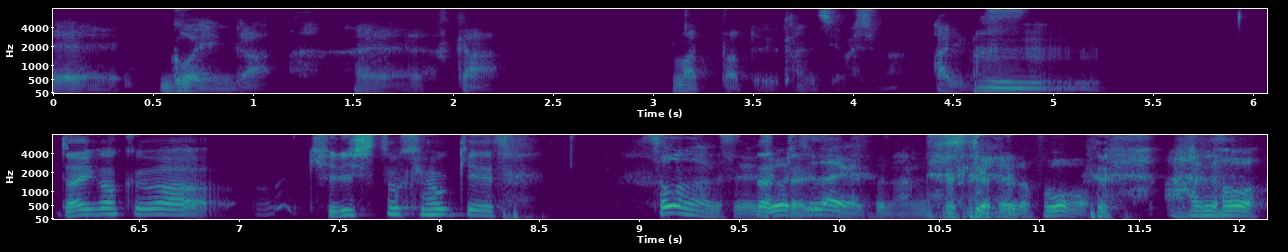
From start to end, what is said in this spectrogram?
う、えーご縁が、えー深まったという感じがしまあります。うん大学はキリスト教系でそうなんですよ。上智大学なんですけれども、あの、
